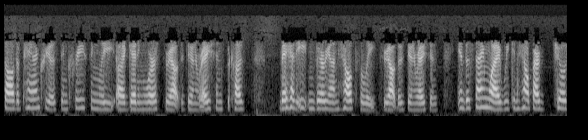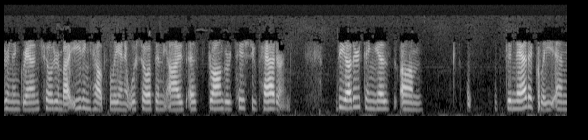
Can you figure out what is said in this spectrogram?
saw the pancreas increasingly uh, getting worse throughout the generations because they had eaten very unhealthfully throughout those generations. In the same way, we can help our children and grandchildren by eating healthfully, and it will show up in the eyes as stronger tissue patterns. The other thing is um, genetically, and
